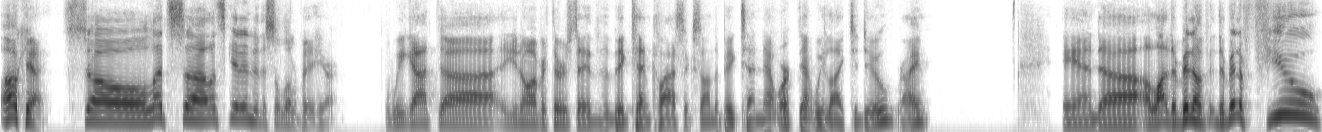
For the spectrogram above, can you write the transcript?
Okay, so let's uh, let's get into this a little bit here. We got uh, you know every Thursday the Big Ten Classics on the Big Ten Network that we like to do, right? And uh, a lot there've been a there've been a few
